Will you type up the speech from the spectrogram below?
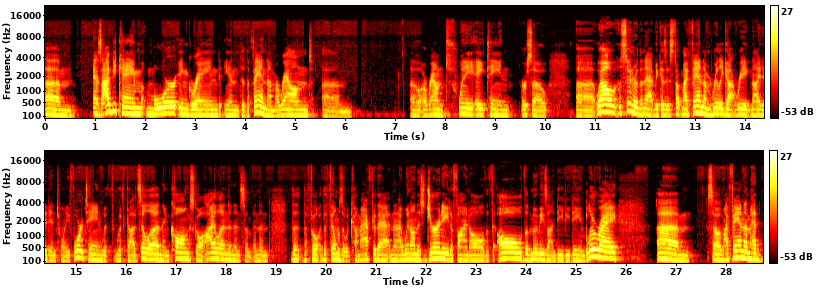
um, as I became more ingrained into the fandom around um, oh, around 2018 or so. Uh, well, sooner than that because it start, my fandom really got reignited in 2014 with with Godzilla and then Kong Skull Island and then some and then the the fil- the films that would come after that and then I went on this journey to find all the th- all the movies on DVD and Blu-ray. Um, so my fandom had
